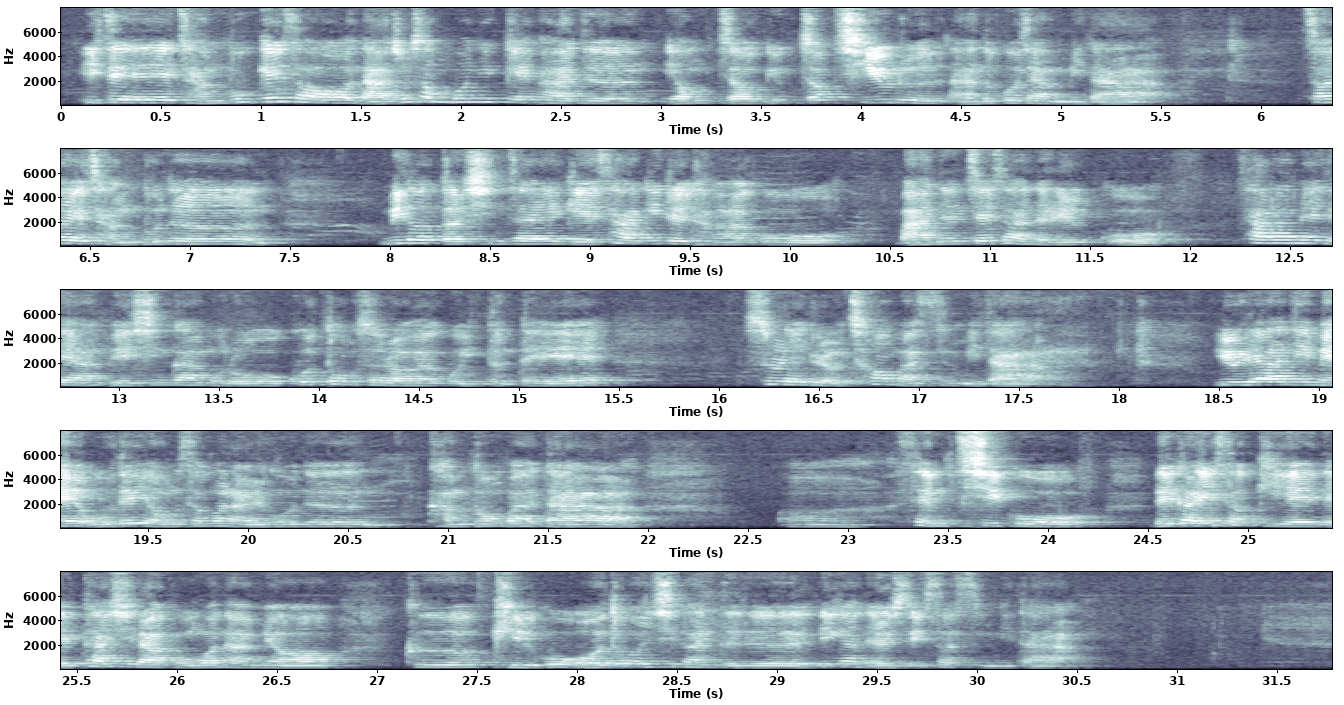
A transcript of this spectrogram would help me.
이제 장부께서 나주 성모님께 받은 영적 육적 치유를 나누고자 합니다. 저의 장부는 믿었던 신자에게 사기를 당하고 많은 재산을 잃고 사람에 대한 배신감으로 고통스러워하고 있던 때에 순례를 처음 왔습니다. 유리아님의 5대 영성을 알고는 감동받아 어, 셈치고 내가 있었기에 내 탓이라 공언하며 그 길고 어두운 시간들을 이겨낼 수 있었습니다.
